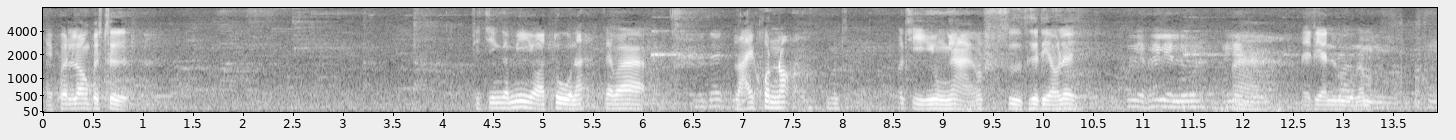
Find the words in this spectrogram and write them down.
ให้เพิ่นลองไปซื้อที่จริงก็มีอยู่ออตู้นะ แต่ว่าไม่ได้หลายคนเนาะมันบางทียุ่งยากก็ซื้อเทือเดียวเลย คืออยากให้เรียนรู้นะให้เรียอ่านรู้ ได้เรียนรู้นะบางที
